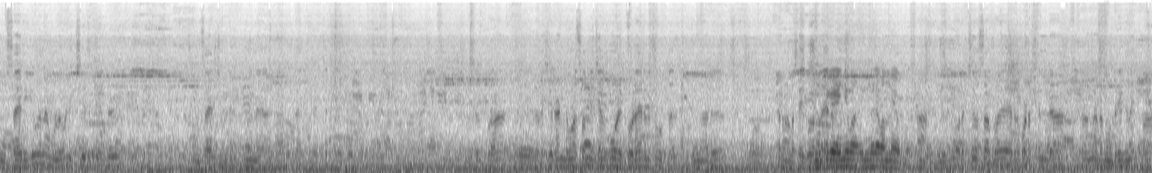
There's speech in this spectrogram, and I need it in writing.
സംസാരിക്കുമ്പോൾ നമ്മൾ വിളിച്ചെടുത്തിട്ട് സംസാരിച്ചുകൊണ്ടിരിക്കുന്ന ഇപ്പോൾ രണ്ട് മാസം ഒന്നിച്ച് കോഴിക്കോടായിരുന്നു ഷൂട്ട്. ഇങ്ങോട്ട് എറണാകുളത്തേക്ക് ഇന്നലെ വന്നേ ഉള്ളൂ. ആ ഇത് കുറച്ച് ദിവസം അപ്പോൾ വേറൊരു പടത്തിന്റെ നടന്നുകൊണ്ടിരിക്കുന്ന ഇപ്പോൾ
